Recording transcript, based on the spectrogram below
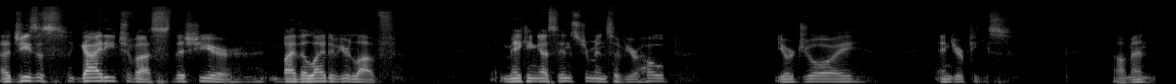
Uh, Jesus, guide each of us this year by the light of your love, making us instruments of your hope, your joy, and your peace. Amen.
